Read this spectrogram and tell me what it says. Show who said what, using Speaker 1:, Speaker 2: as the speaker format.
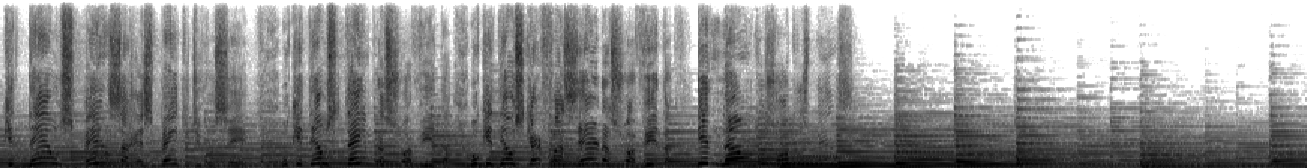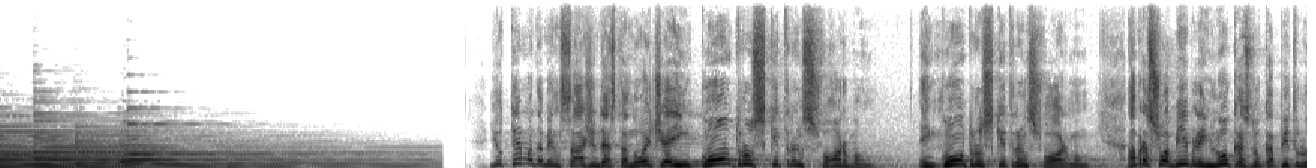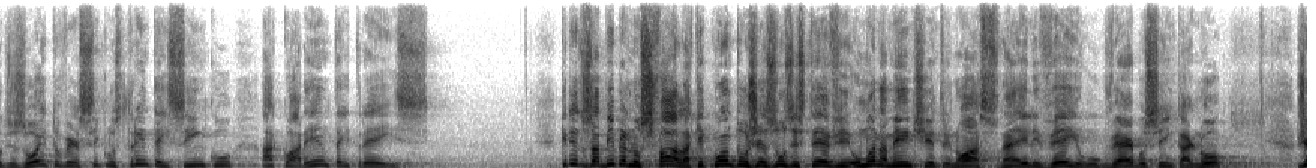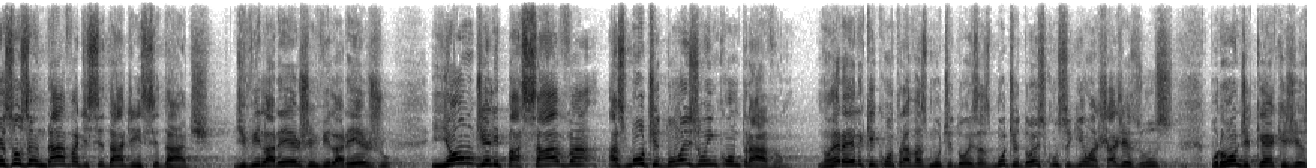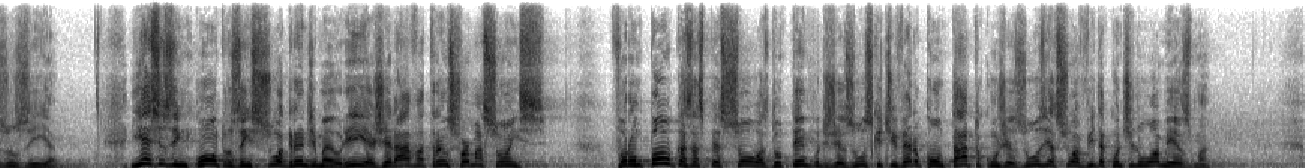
Speaker 1: o que Deus pensa a respeito de você, o que Deus tem para a sua vida, o que Deus quer fazer na sua vida, e não dos outros pensam. E o tema da mensagem desta noite é encontros que transformam. Encontros que transformam. Abra sua Bíblia em Lucas no capítulo 18, versículos 35 a 43. Queridos, a Bíblia nos fala que quando Jesus esteve humanamente entre nós, né, ele veio, o verbo se encarnou, Jesus andava de cidade em cidade, de vilarejo em vilarejo, e onde ele passava, as multidões o encontravam. Não era ele que encontrava as multidões, as multidões conseguiam achar Jesus por onde quer que Jesus ia. E esses encontros, em sua grande maioria, geravam transformações. Foram poucas as pessoas do tempo de Jesus que tiveram contato com Jesus e a sua vida continuou a mesma.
